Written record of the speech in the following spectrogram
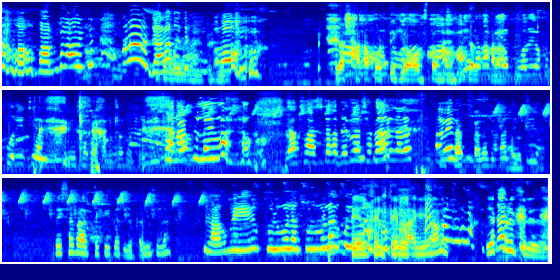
দাও পারব না ও। এরা শাখা পড়তে কি অবস্থা মনটার খারাপ। পরে ওকে পরিয়েছি আমি টাকা খুলেই বসাবো। একশো আশি টাকা দেবে টাকা আমি এই শাখা আর কি করলে? করিস না লাগবে খুলবো না খুলবো না তেল তেল তেল লাগিয়ে না। এক্ষুনি খুলে যাবে।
